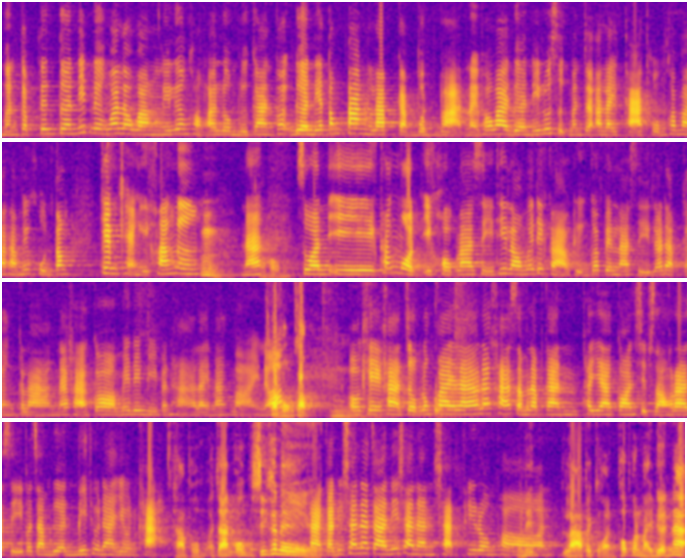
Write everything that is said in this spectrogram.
เหมือนกับเตือนๆนิดนึงว่าระวังในเรื่องของอารมณ์หรือการก็เดือนนี้ต้องตั้งรับกับบทบาทหน่อยเพราะว่าเดือนนี้รู้สึกมันจะอะไรถาโถมเข้ามาทำให้คุณต้องเข้มแข็งอีกครั้งหนึ่งอืมนะครับผมส่วนอีกทั้งหมดอีก 6 ราศีที่เราไม่ได้กล่าวถึงก็เป็นราศีระดับกลางๆนะคะ ก็ไม่ได้มีปัญหาอะไรมากมายครัเนาะบผมครับอืมโอเคค่ะ จบลงไปแล้วนะคะสำหรับการพยากรณ์ 12 ราศีประจำเดือนมิถุนายนค่ะครับผมอาจารย์โอมศรีคเนย์ค่ะกับดิฉันอาจารย์นิชานันท์ฉัดพิรมพวันนี้รลาไปก่อนพบกันใหม่เดือนหน้า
